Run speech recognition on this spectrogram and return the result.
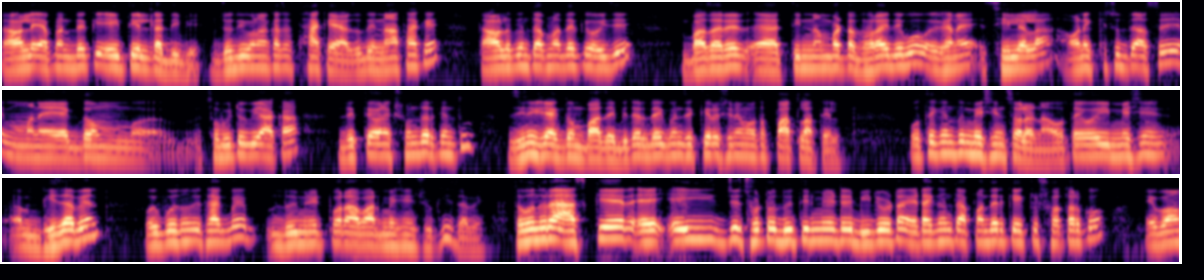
তাহলে আপনাদেরকে এই তেলটা দিবে। যদি ওনার কাছে থাকে, আর যদি না থাকে, তাহলে কিন্তু আপনাদেরকে ওই যে বাজারের তিন নম্বরটা ধরাই দেবো। এখানে সিলেলা অনেক কিছুতে আছে মানে একদম ছবি টবি আঁকা, দেখতে অনেক সুন্দর কিন্তু জিনিস একদম বাজে। ভিতরে দেখবেন যে কেরোসিনের মতো পাতলা তেল। ওতে কিন্তু মেশিন চলে না। ওতে ওই মেশিন ভিজাবেন, ওই পর্যন্তই থাকবে, দুই মিনিট পর আবার মেশিন শুকিয়ে যাবে। তো বন্ধুরা, আজকের এই- যে ছোট দুই তিন মিনিটের ভিডিওটা, এটা কিন্তু আপনাদেরকে একটু সতর্ক এবং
